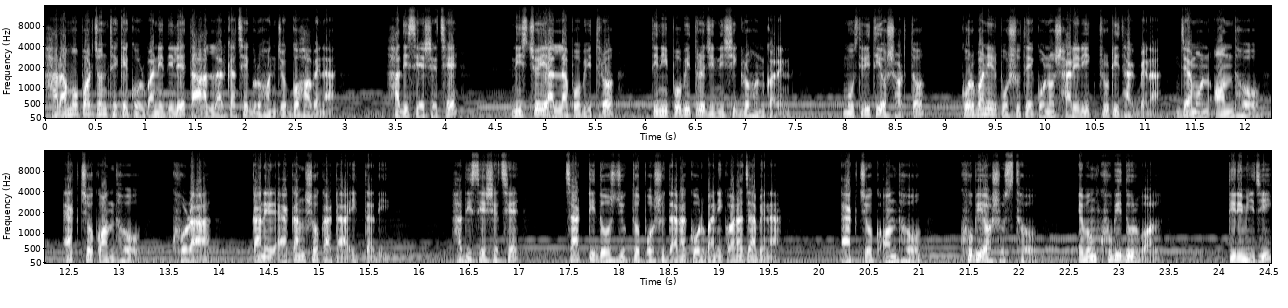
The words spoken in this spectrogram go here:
হারাম উপার্জন থেকে কোরবানি দিলে তা আল্লাহর কাছে গ্রহণযোগ্য হবে না। হাদিসে এসেছে, নিশ্চয়ই আল্লাহ পবিত্র, তিনি পবিত্র জিনিসই গ্রহণ করেন। মু- তৃতীয় শর্ত, কোরবানির পশুতে কোনো শারীরিক ত্রুটি থাকবে না, যেমন অন্ধ, এক চোখ অন্ধ, খোড়া, কানের একাংশ কাটা ইত্যাদি। হাদিসে এসেছে, চারটি দোষযুক্ত পশু দ্বারা কোরবানি করা যাবে না। এক চোখ অন্ধ খুবই অসুস্থ এবং খুবই দুর্বল। তিরিমিজি,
